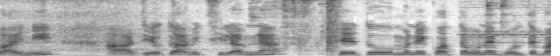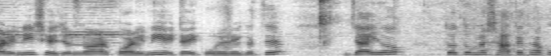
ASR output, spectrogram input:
পাইনি। আর যেহেতু আমি ছিলাম না, সেহেতু মানে কর্তা মনে বলতে পারিনি সেই জন্য আর করেনি, এটাই করে রেখেছে। যাই হোক, তো তোমরা সাথে থাকো,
